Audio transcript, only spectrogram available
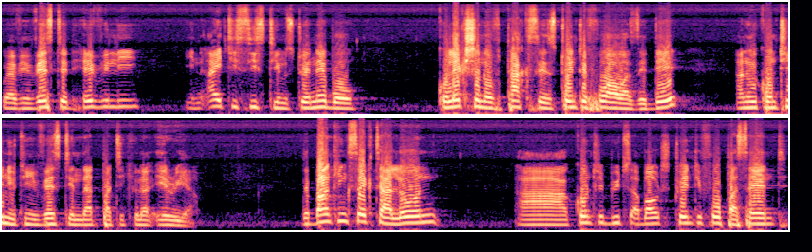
we have invested heavily in IT systems to enable collection of taxes 24 hours a day, and we continue to invest in that particular area. The banking sector alone uh, contributes about 24%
